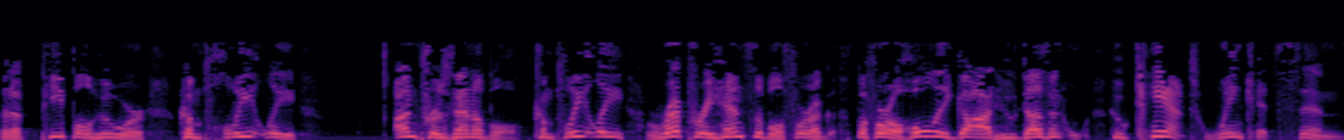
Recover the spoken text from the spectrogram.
that a people who were completely unpresentable, completely reprehensible for a, before a holy God who doesn't, who can't wink at sin.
